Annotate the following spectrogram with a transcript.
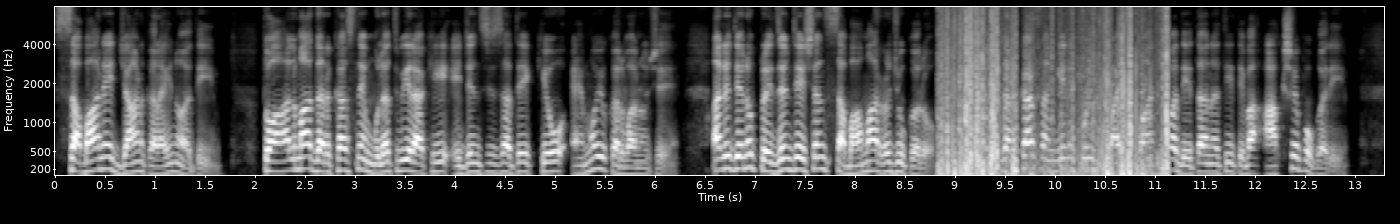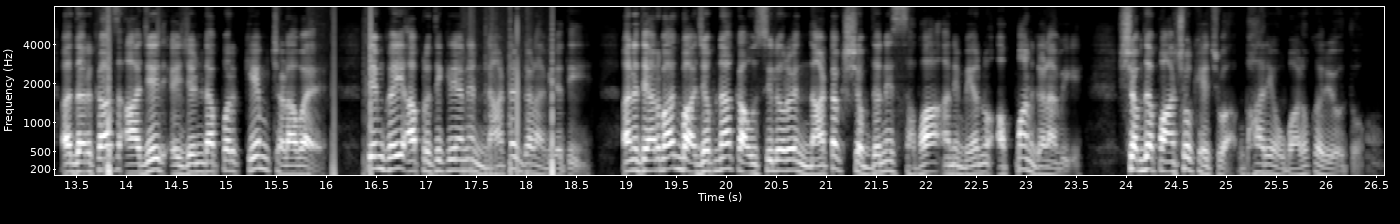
સભાને જાણ કરાઈ ન હતી. તો હાલમાં દરખાસ્તને મુલતવી રાખી એજન્સી સાથે કેવો એમઓયુ કરવાનો છે? અને તેનું પ્રેઝન્ટેશન સભામાં રજૂ કરો. દરખાસ્ત અંગેની કોઈ ફાઇલ વાંચવા દેતા નથી તેવા આક્ષેપો કરી. આ દરખાસ્ત આજે જ એજન્ડા પર કેમ ચડાવાય? તેમ કહી આ પ્રતિક્રિયાને નાટક ગણાવી હતી. અને ત્યારબાદ ભાજપના કાઉન્સિલરોએ નાટક શબ્દને સભા અને મેયરનું અપમાન ગણાવી. શબ્દ પાછો ખેંચવા ભારે હોબાળો કર્યો હતો.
